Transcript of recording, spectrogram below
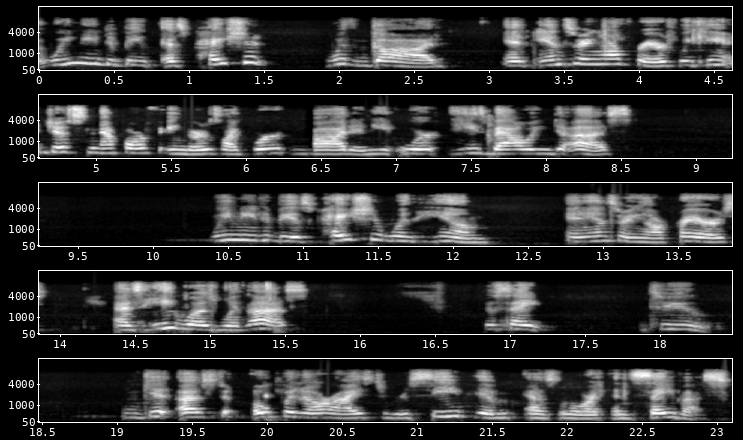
but we need to be as patient with God in answering our prayers. We can't just snap our fingers like we're God and he, we're, He's bowing to us. We need to be as patient with Him in answering our prayers as He was with us to say, to get us to open our eyes to receive Him as Lord and save us.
